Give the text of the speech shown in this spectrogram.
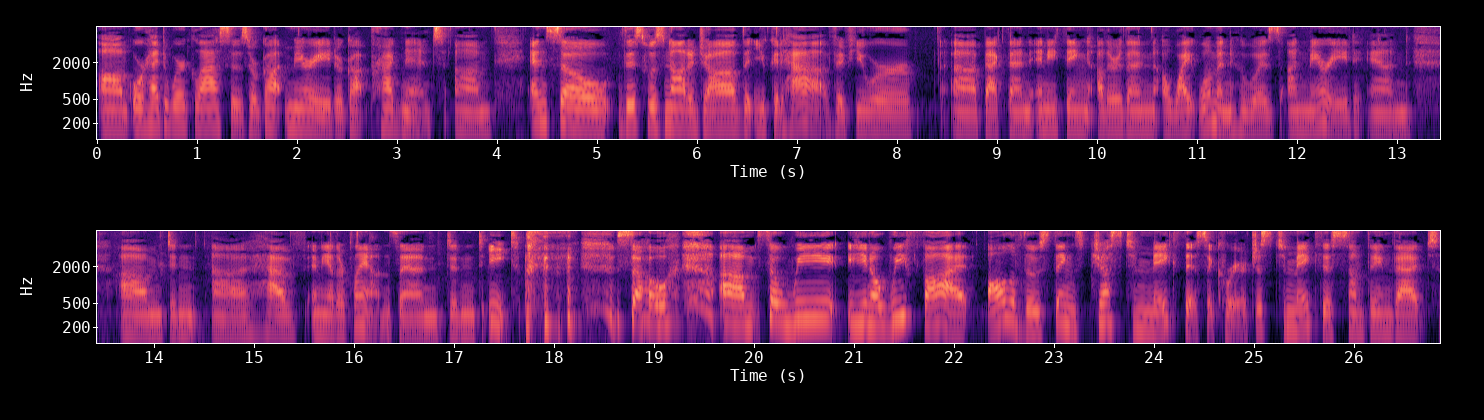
um, or had to wear glasses or got married or got pregnant. Um, and so this was not a job that you could have if you were uh, back then anything other than a white woman who was unmarried and um, didn't uh, have any other plans and didn't eat. so, um, so we, you know, we fought all of those things just to make this a career, just to make this something that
